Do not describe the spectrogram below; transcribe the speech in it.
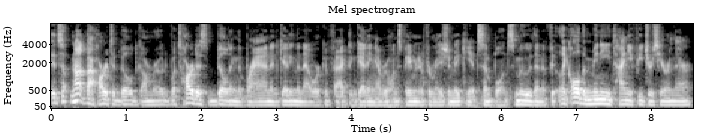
it's not that hard to build Gumroad. What's hard is building the brand and getting the network effect and getting everyone's payment information, making it simple and smooth, and like all the mini tiny features here and there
